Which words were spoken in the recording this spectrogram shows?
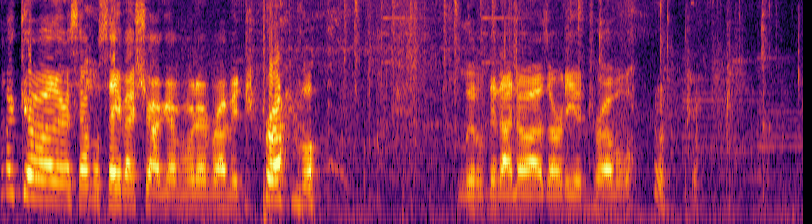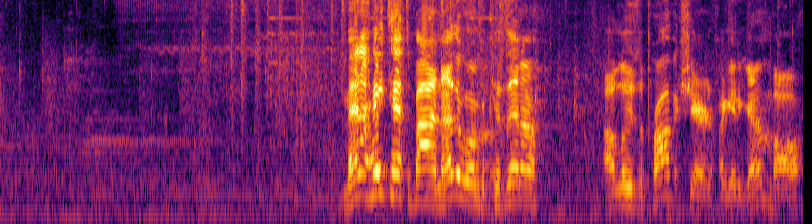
I come out there and say, I'm gonna save my shotgun whenever I'm in trouble. Little did I know I was already in trouble. Man, I hate to have to buy another one because then I, I'll lose the profit sharing if I get a gumball.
